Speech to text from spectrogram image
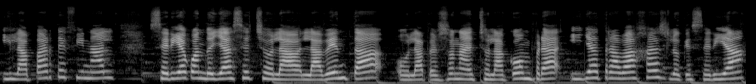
y la parte final sería cuando ya has hecho la, venta o la persona ha hecho la compra y ya trabajas lo que sería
